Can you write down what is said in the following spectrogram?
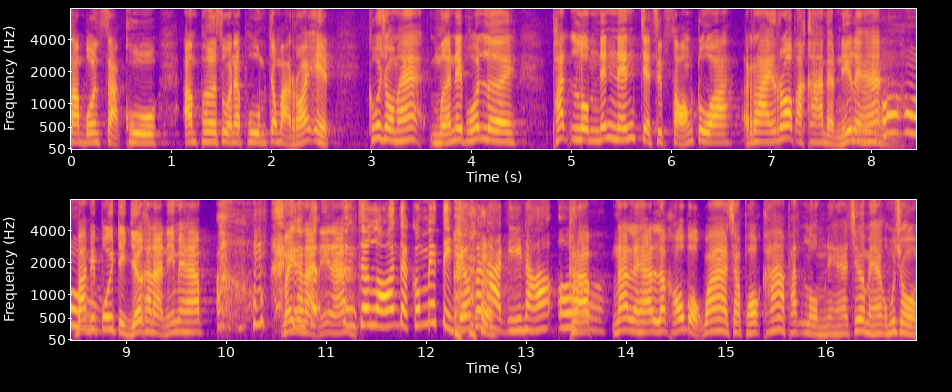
ตำบลสักคูอำเภอสุวรรณภูมิจังหวัดร้อยเอ็ดคุณผู้ชมฮะเหมือนในโพสต์เลย พัดลมเน้นๆ 72 ตัวรายรอบอาคารแบบนี้เลยฮะโอ้โหบ้านพี่ปุ้ยติดเยอะขนาดนี้ไหมครับ ไม่ขนาดนี้นะ ถึงจะร้อนแต่ก็ไม่ติดเยอะขนาดนี้นะเออครับ นั่นเลยฮะ แล้วเขาบอกว่าเฉพาะค่าพัดลมเนี่ยฮะ เชื่อไหมฮะคุณผู้ชม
